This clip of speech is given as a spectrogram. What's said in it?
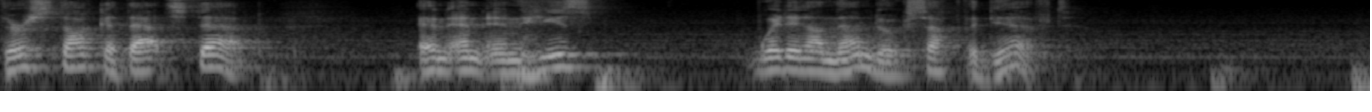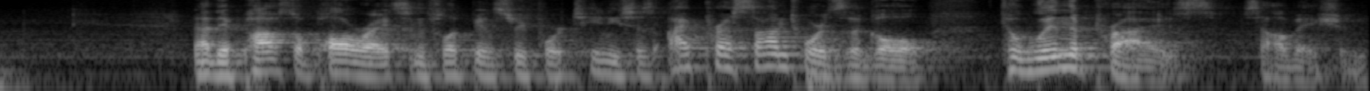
They're stuck at that step. And, and, and he's waiting on them to accept the gift. Now the apostle Paul writes in Philippians 3:14 he says, "I press on towards the goal to win the prize, salvation,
